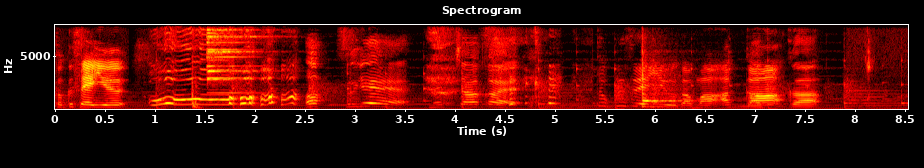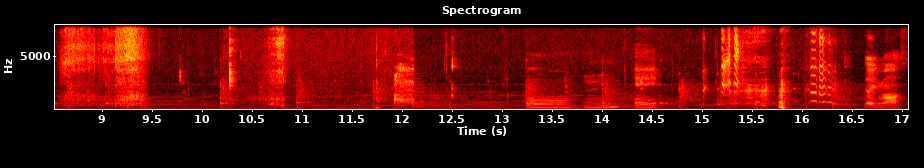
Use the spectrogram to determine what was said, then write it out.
特製油。おおあすげえ。めっちゃ赤い。特製油が真赤。赤。おーん？え？いただきます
